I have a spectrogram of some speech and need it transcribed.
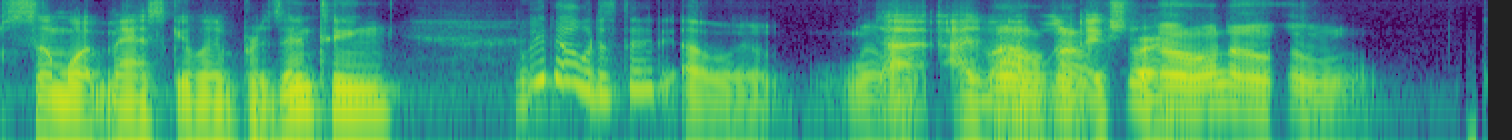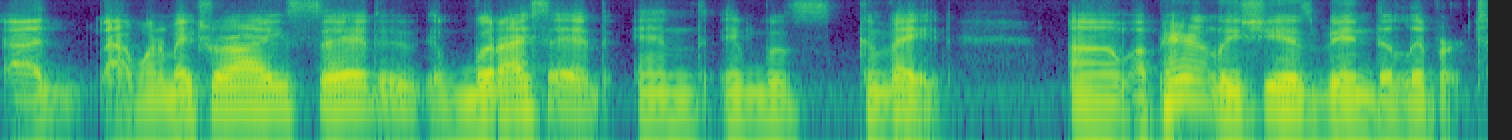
somewhat masculine presenting. We know what the study. Oh well. well I, I, I Oh, want to no. make sure. oh no. oh. I I want to make sure I said what I said and it was conveyed. Um, apparently, she has been delivered.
